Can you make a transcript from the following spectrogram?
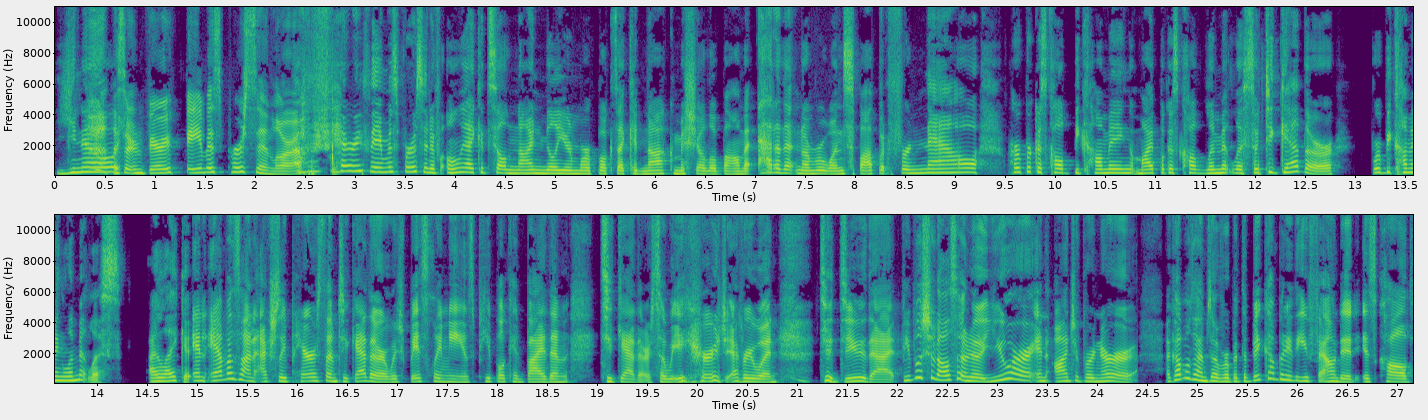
You know, a certain very famous person, Laura. A very famous person. If only I could sell 9 million more books, I could knock Michelle Obama out of that number one spot. But for now, her book is called Becoming. My book is called Limitless. So together, we're becoming limitless. I like it. And Amazon actually pairs them together, which basically means people can buy them together. So we encourage everyone to do that. People should also know you are an entrepreneur a couple times over, but the big company that you founded is called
